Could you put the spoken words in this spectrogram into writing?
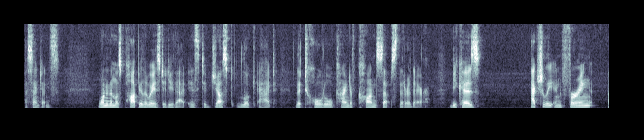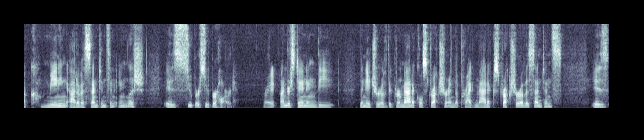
a sentence, one of the most popular ways to do that is to just look at the total kind of concepts that are there. Because actually inferring a meaning out of a sentence in English is super, super hard, right? Understanding the the nature of the grammatical structure and the pragmatic structure of a sentence is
